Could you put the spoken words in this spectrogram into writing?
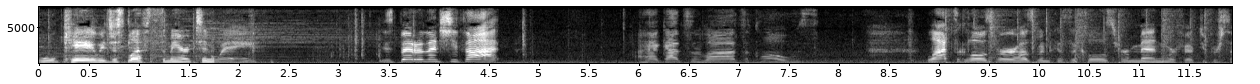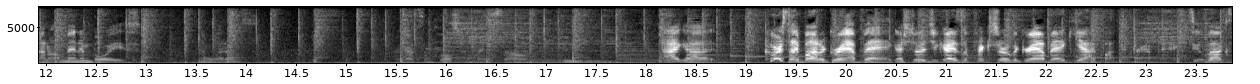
Okay, we just left Samaritan Way. It's better than she thought. I got some lots of clothes. Lots of clothes for her husband because the clothes for men were 50% off, men and boys. Know what else? I got some clothes for myself. Mm, I got, of course, I bought a grab bag. I showed you guys a picture of the grab bag. Yeah, I bought the grab bag. Two bucks.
